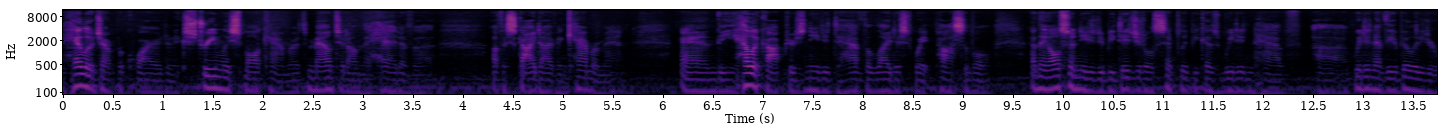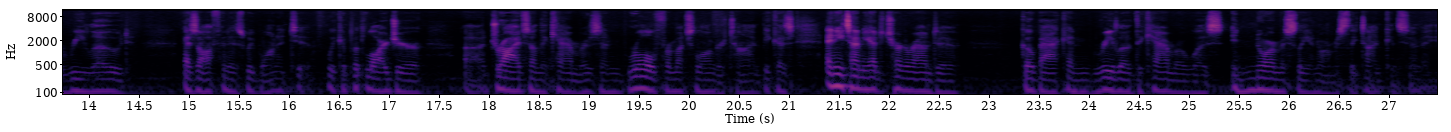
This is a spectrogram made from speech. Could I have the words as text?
The halo jump required an extremely small camera. It's mounted on the head of a of a skydiving cameraman and the helicopters needed to have the lightest weight possible and they also needed to be digital simply because we didn't have uh, we didn't have the ability to reload as often as we wanted to we could put larger uh, drives on the cameras and roll for much longer time because anytime you had to turn around to go back and reload the camera was enormously enormously time consuming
